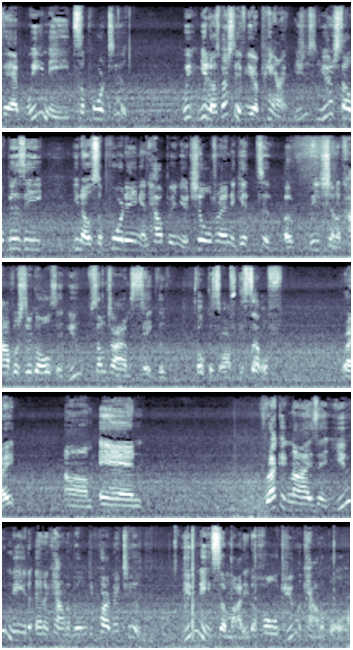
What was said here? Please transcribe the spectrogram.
that we need support too. We, you know, especially if you're a parent, you just you're so busy, you know, supporting and helping your children to get to uh, reach and accomplish their goals that you sometimes take the focus off yourself, right? Um, and recognize that you need an accountability partner too. You need somebody to hold you accountable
